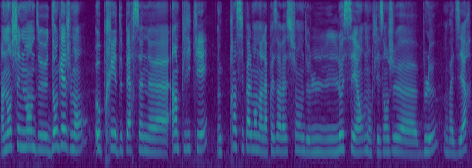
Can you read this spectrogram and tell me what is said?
un enchaînement d'engagement auprès de personnes euh, impliquées, donc principalement dans la préservation de l'océan, donc les enjeux bleus, on va dire.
